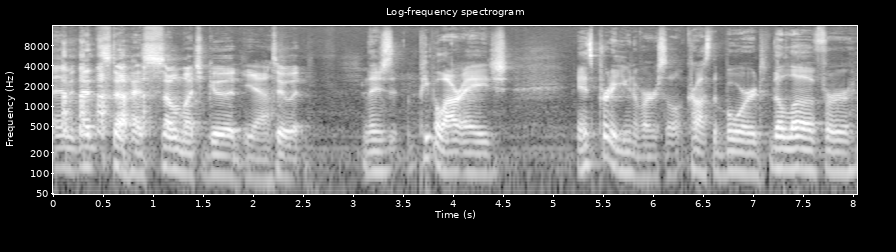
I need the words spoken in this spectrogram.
I mean, that stuff has so much good Yeah. to it. There's people our age. It's pretty universal across the board. The love for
